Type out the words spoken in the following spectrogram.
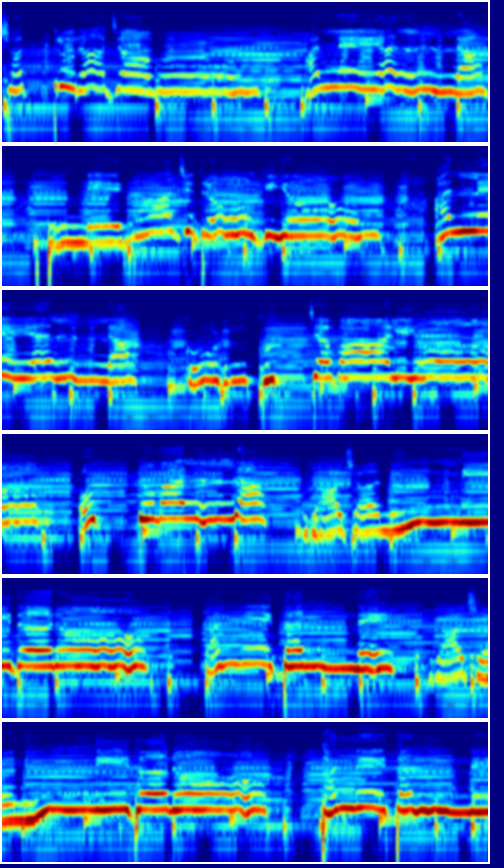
ശത്രു രാജാവോ അല്ലേ അല്ല പിന്നെ രാജദ്രോഹിയോ അല്ലേ അല്ല കൊടും കുറ്റവാളിയോ. ഒട്ടുമല്ല രാജ നിന്നിതനോ തന്നെ തന്നെ രാജ നിന്നിതനോ തന്നെ തന്നെ.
